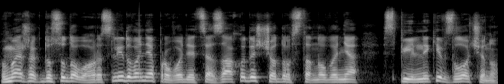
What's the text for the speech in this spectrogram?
В межах досудового розслідування проводяться заходи щодо встановлення спільників злочину.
